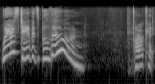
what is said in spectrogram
Where's David's balloon? Okay.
